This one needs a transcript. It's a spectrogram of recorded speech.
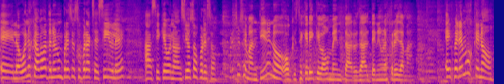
Eh, lo bueno es que vamos a tener un precio súper accesible. Así que bueno, ansiosos por eso. ¿Los precios se mantienen o, que se cree que va a aumentar ya al tener una estrella más? Esperemos que no,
